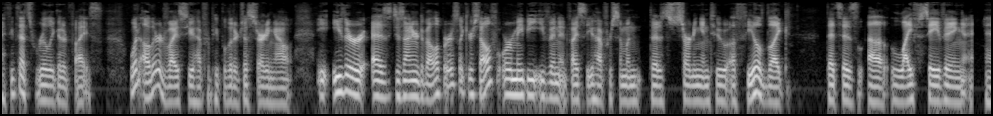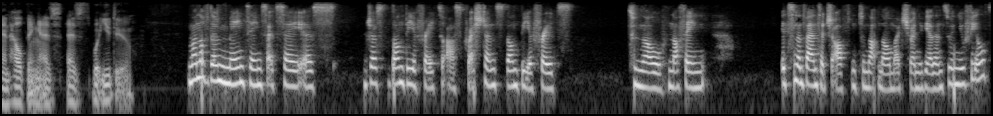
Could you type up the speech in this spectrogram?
I think that's really good advice. What other advice do you have for people that are just starting out, either as designer developers like yourself, or maybe even advice that you have for someone that is starting into a field like that's as uh, life saving and helping as as what you do? One of the main things I'd say is just don't be afraid to ask questions. Don't be afraid to know nothing. It's an advantage often to not know much when you get into a new field.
